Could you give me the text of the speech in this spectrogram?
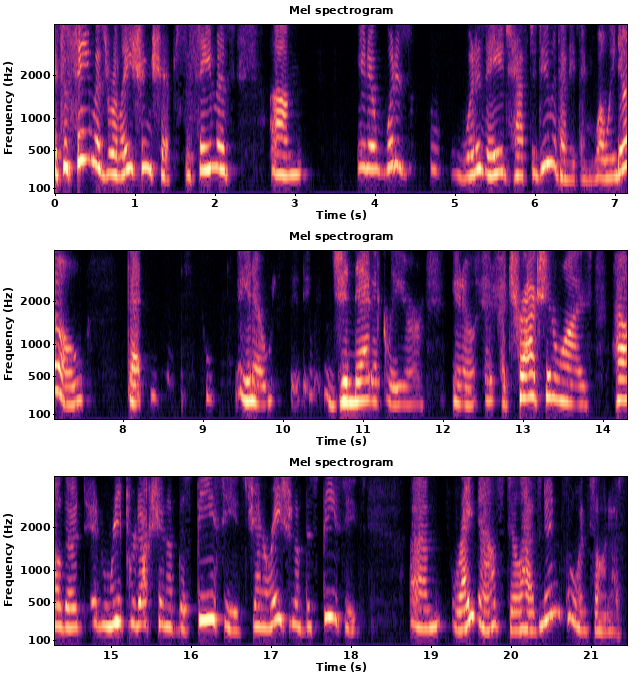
It's the same as relationships. The same as, um, you know, what is what does age have to do with anything? Well, we know that you know genetically or you know attraction wise how the reproduction of the species generation of the species um, right now still has an influence on us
